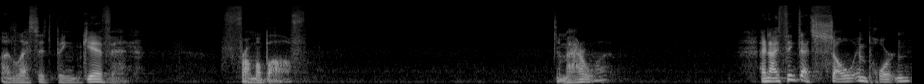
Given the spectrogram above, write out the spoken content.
unless it's been given from above. No matter what. And I think that's so important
